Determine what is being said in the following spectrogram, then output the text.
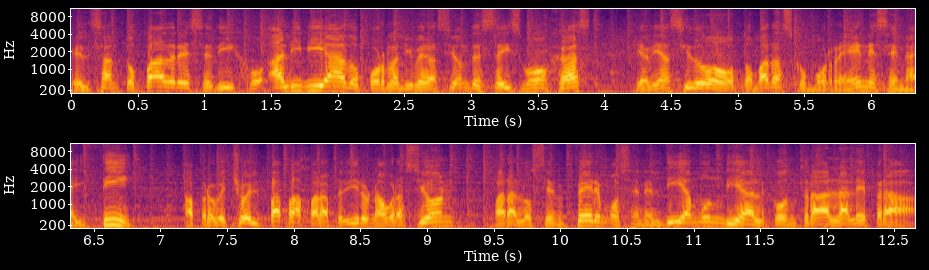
El Santo Padre se dijo aliviado por la liberación de seis monjas que habían sido tomadas como rehenes en Haití. Aprovechó el Papa para pedir una oración para los enfermos en el Día Mundial contra la lepra.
